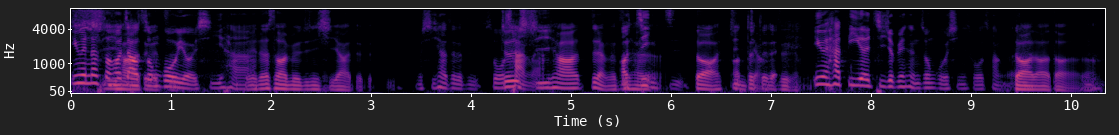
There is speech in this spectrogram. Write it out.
因为那时候叫中国有嘻哈，对，那时候还没有进嘻哈这个字，什么嘻哈这个字，说就是嘻哈这两个字哦禁止，对啊，禁对对对。讲这两个字。因为他第二季就变成中国新说唱了，对啊对啊对啊对啊嗯，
